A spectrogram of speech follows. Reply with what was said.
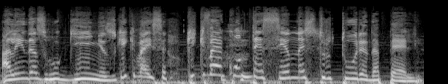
além das ruguinhas? O que, que vai ser, o que, que vai acontecendo na estrutura da pele?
